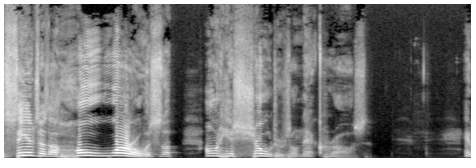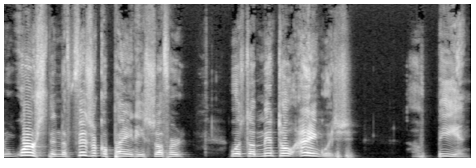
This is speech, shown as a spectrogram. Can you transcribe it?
The sins of the whole world was on his shoulders on that cross. And worse than the physical pain he suffered was the mental anguish of being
